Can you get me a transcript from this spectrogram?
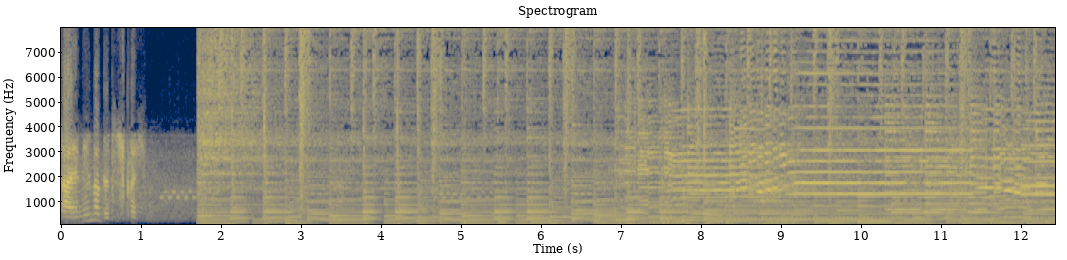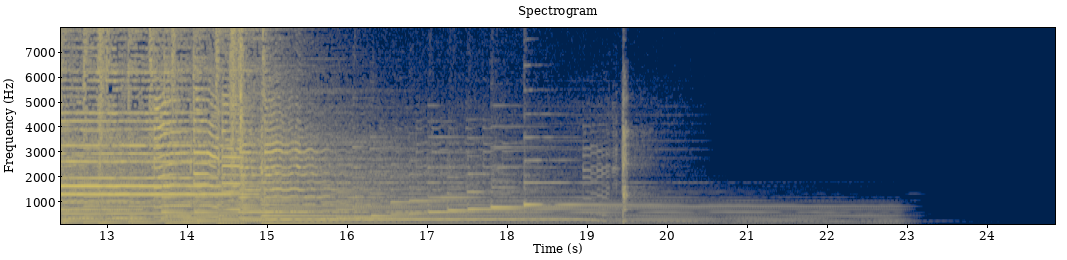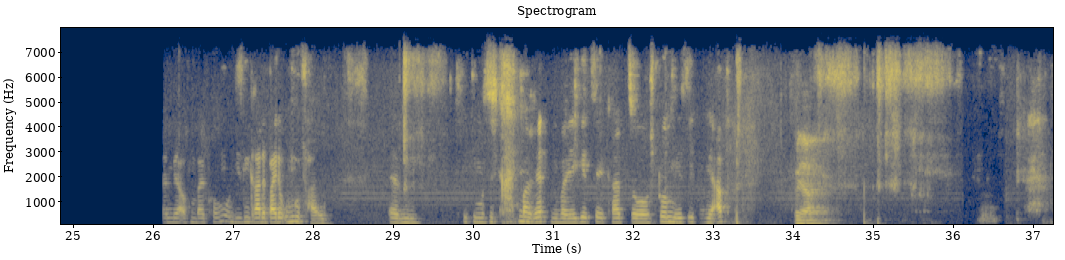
Teilnehmer bitte sprechen. wir auf dem Balkon und die sind gerade beide umgefallen. Ähm, die muss ich gerade mal retten, weil hier geht es hier gerade so sturmmäßig bei mir ab. Ja.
